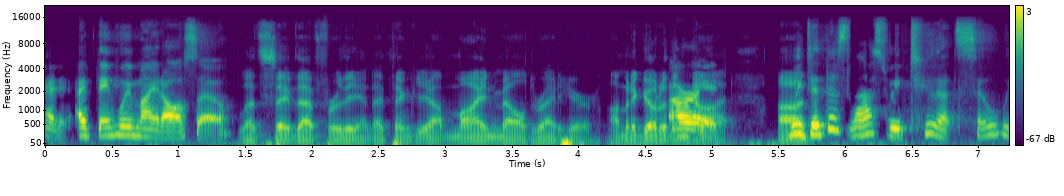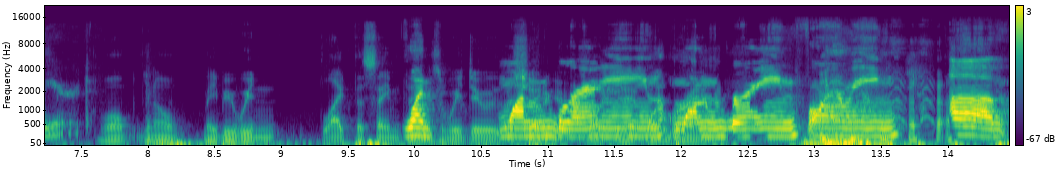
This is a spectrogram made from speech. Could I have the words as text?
Okay, I think we might also. Let's save that for the end. I think yeah, mind meld right here. I'm gonna go to the All right. knot. Uh, we did this last week too. That's so weird. Well, you know, maybe we like the same One- things we do. the show One brain, one brain forming. um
